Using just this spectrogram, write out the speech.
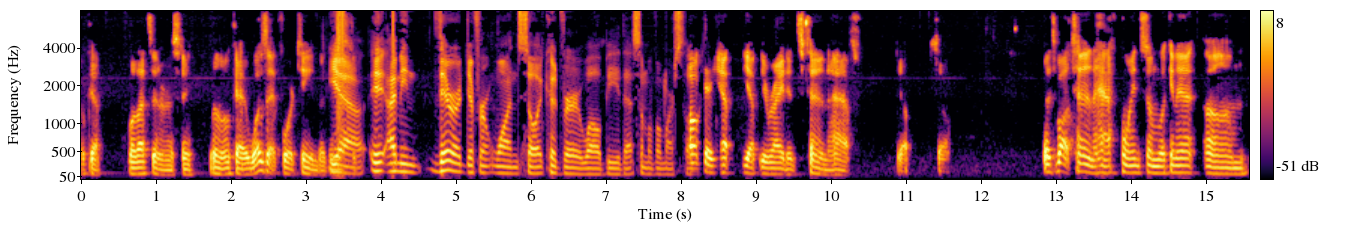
Okay. Well, that's interesting. Oh, okay. It was at fourteen, but Yeah, it, I mean there are different ones, so it could very well be that some of them are still. Okay. Yep. Yep. You're right. It's ten and a half. Yep. So it's about ten and a half points I'm looking at. Um,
